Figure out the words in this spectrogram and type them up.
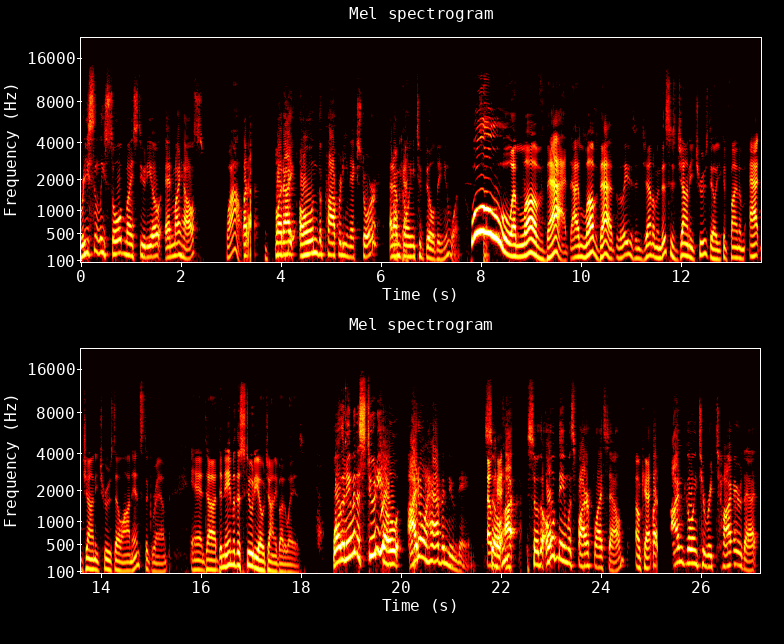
recently sold my studio and my house, Wow. but but I own the property next door, and I'm going to build a new one. Woo! I love that. I love that. Ladies and gentlemen, this is Johnnie Truesdale. You can find him at Johnnie Truesdale on Instagram. And uh, the name of the studio, Johnnie, by the way, is Well, the name of the studio, I don't have a new name. So Okay. I so the old name was Firefly Sound, okay. but I'm going to retire that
